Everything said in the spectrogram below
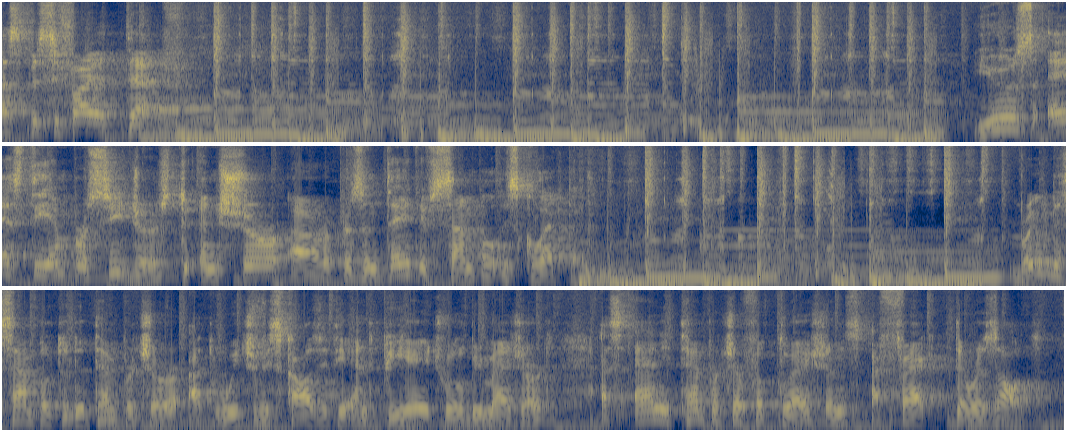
a specified depth. Use ASTM procedures to ensure a representative sample is collected. Bring the sample to the temperature at which viscosity and pH will be measured as any temperature fluctuations affect the result.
